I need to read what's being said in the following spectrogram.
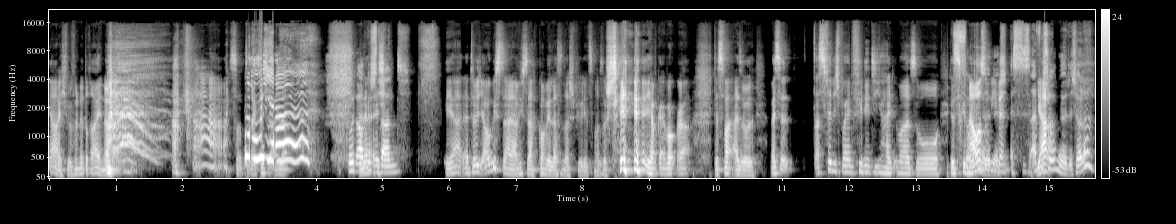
Ja, ich würfel eine 3, ne? so dreckig, Alter. Und auch Alter, ich- Bestand. Ja, natürlich Augustin. Da habe ich gesagt, komm, wir lassen das Spiel jetzt mal so stehen. ich habe keinen Bock mehr. Das war, also, weißt du, das finde ich bei Infinity halt immer so. Das ist So genauso wie unnötig. wenn. Es ist einfach Ja. so unnötig, oder?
